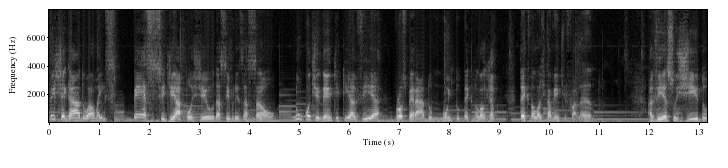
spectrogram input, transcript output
ter chegado a uma espécie de apogeu da civilização num continente que havia prosperado muito tecnologi tecnologicamente falando. Havia surgido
